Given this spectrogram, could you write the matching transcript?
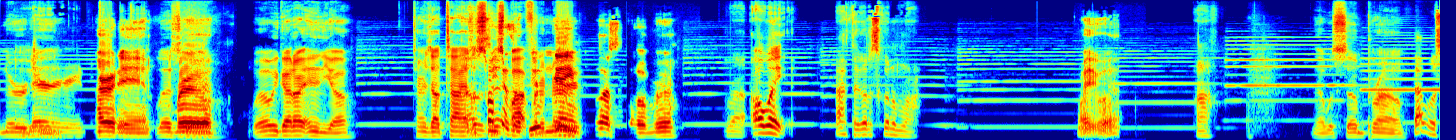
Nerd. in. Nerd. Nerd in, Let's bro. Well, we got our end, y'all. Turns out Ty has That a was sweet good. spot for the nerd. Plus, though, bro. Right. Oh wait, I have to go to school tomorrow. Wait, what? That was subprime. That was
